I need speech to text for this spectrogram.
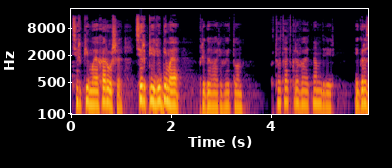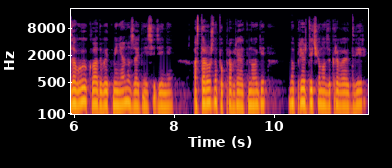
«Терпи, моя хорошая, терпи, любимая!» — приговаривает он. Кто-то открывает нам дверь, и грозовой укладывает меня на заднее сиденье, осторожно поправляет ноги, но прежде чем он закрывает дверь,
